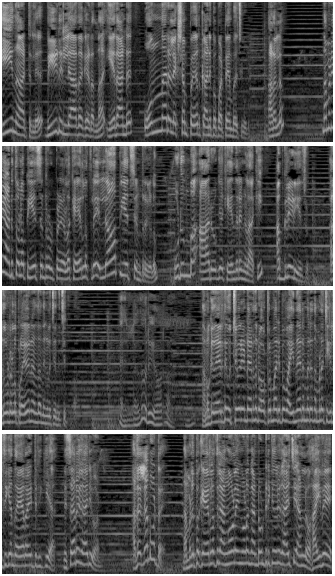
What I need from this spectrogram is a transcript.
ഈ നാട്ടിൽ വീടില്ലാതെ കിടന്ന ഏതാണ്ട് ഒന്നര ലക്ഷം പേർക്കാണ് ഇപ്പൊ പട്ടയം വെച്ചു കൊടുക്കുന്നത്. ആണല്ലോ? നമ്മുടെ ഈ അടുത്തുള്ള പി എച്ച് സെന്റർ ഉൾപ്പെടെയുള്ള കേരളത്തിലെ എല്ലാ പി എച്ച് സെന്ററുകളും കുടുംബ ആരോഗ്യ കേന്ദ്രങ്ങളാക്കി അപ്ഗ്രേഡ് ചെയ്തിട്ടുണ്ട്. അതുകൊണ്ടുള്ള പ്രയോജനം എന്താ നിങ്ങൾ ചിന്തിച്ചിട്ടുണ്ടോ. നമുക്ക് നേരത്തെ ഉച്ചവരെ ഉണ്ടായിരുന്ന ഡോക്ടർമാർ ഇപ്പൊ വൈകുന്നേരം വരെ നമ്മളെ ചികിത്സിക്കാൻ തയ്യാറായിട്ടിരിക്കുക. നിസ്സാര കാര്യമാണ്. അതെല്ലാം പോട്ടെ. നമ്മളിപ്പോ കേരളത്തിൽ അങ്ങോളം ഇങ്ങോളം കണ്ടുകൊണ്ടിരിക്കുന്ന ഒരു കാഴ്ചയാണല്ലോ ഹൈവേ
